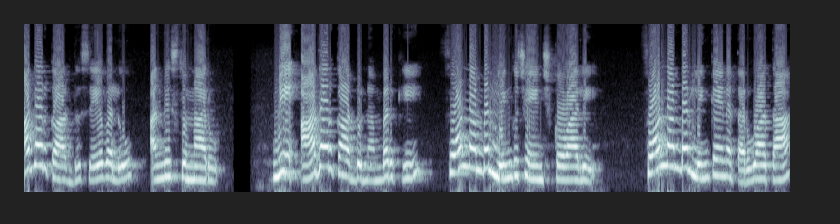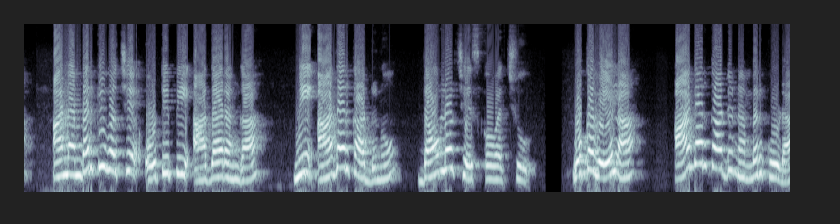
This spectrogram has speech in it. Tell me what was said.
ఆధార్ కార్డు సేవలు అందిస్తున్నారు. మీ ఆధార్ కార్డు నంబర్కి ఫోన్ నంబర్ లింక్ చేయించుకోవాలి. ఫోన్ నంబర్ లింక్ అయిన తరువాత ఆ నంబర్కి వచ్చే ఓటీపీ ఆధారంగా మీ ఆధార్ కార్డును డౌన్లోడ్ చేసుకోవచ్చు. ఒకవేళ ఆధార్ కార్డు నంబర్ కూడా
